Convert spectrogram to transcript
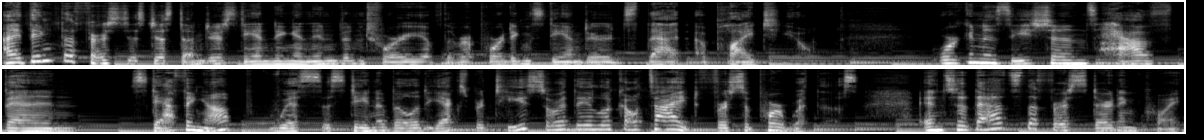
I think the first is just understanding an inventory of the reporting standards that apply to you. Organizations have been staffing up with sustainability expertise or they look outside for support with this. And so that's the first starting point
